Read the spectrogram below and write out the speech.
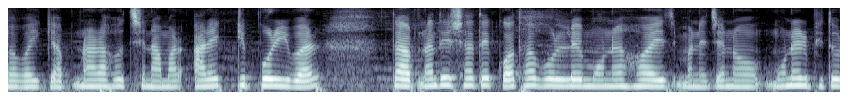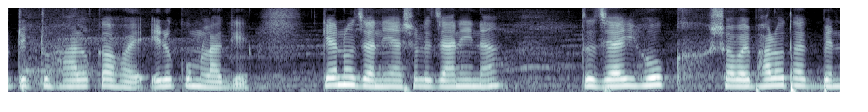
সবাইকে। আপনারা হচ্ছেন আমার আরেকটি পরিবার। তো আপনাদের সাথে কথা বললে মনে হয় মানে যেন মনের ভিতরটা একটু হালকা হয়, এরকম লাগে। কেন জানি আসলে জানি না। তো যাই হোক, সবাই ভালো থাকবেন।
